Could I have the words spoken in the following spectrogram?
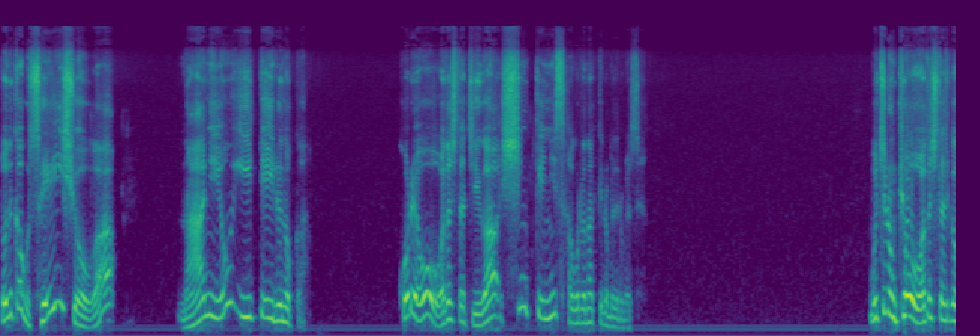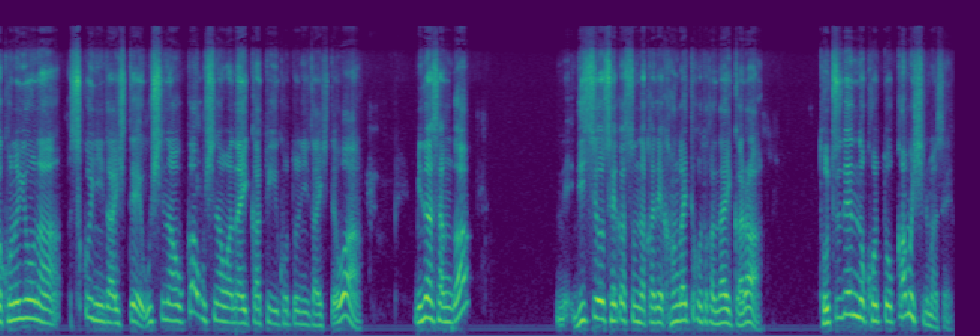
とにかく聖書が何を言っているのかこれを私たちが真剣に探らなければなりません。もちろん今日私たちがこのような救いに対して失うか失わないかということに対しては皆さんが、日常生活の中で考えたことがないから突然のことかもしれません。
